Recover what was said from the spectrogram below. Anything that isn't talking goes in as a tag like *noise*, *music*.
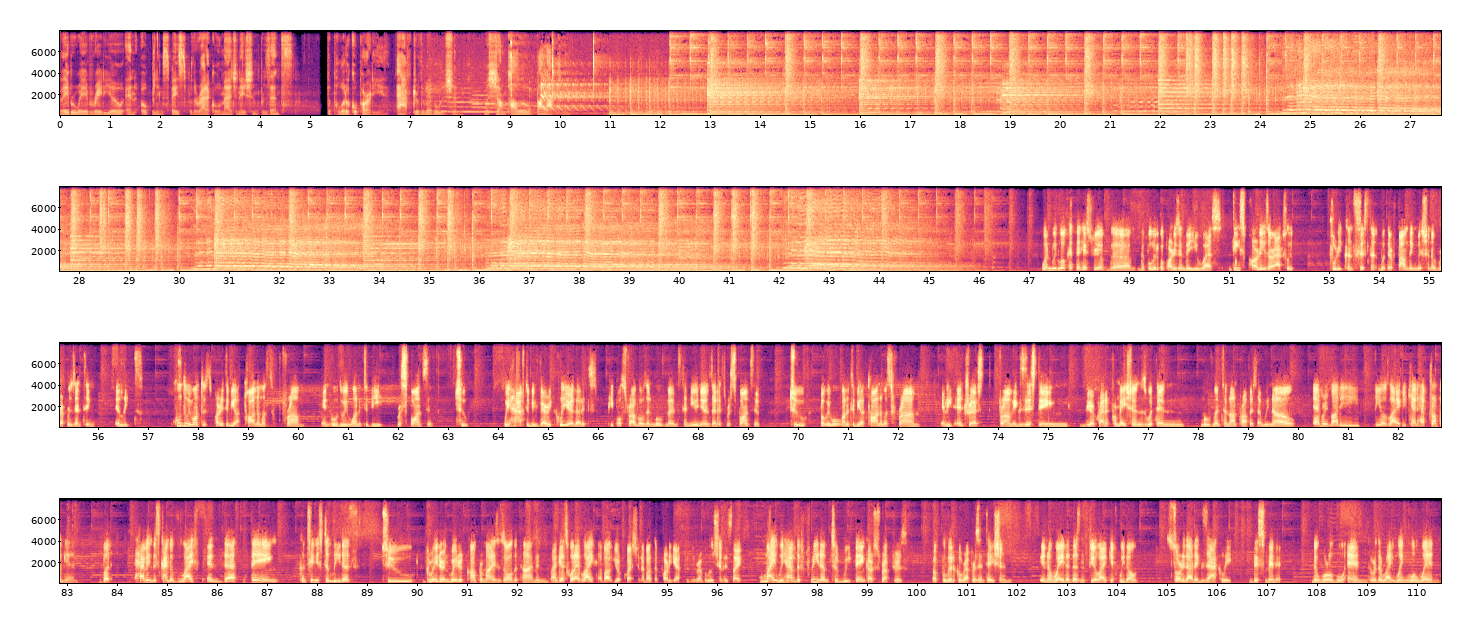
Labor Wave Radio and Opening Space for the Radical Imagination presents The Political Party After the Revolution with Gianpaolo Baiocchi. When we look at the history of the, the political parties in the US, these parties are actually pretty consistent with their founding mission of representing elites. Who do we want this party to be autonomous from, and who do we want it to be responsive to? We have to be very clear that it's people's struggles and movements and unions that it's responsive to, but we want it to be autonomous from elite interests, from existing bureaucratic formations within movements and nonprofits that we know. Everybody feels like you can't have Trump again. But having this kind of life and death thing continues to lead us to greater and greater compromises all the time. And I guess what I like about your question about the party after the revolution is like, might we have the freedom to rethink our structures of political representation in a way that doesn't feel like if we don't sort it out exactly this minute, the world will end or the right wing will win.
